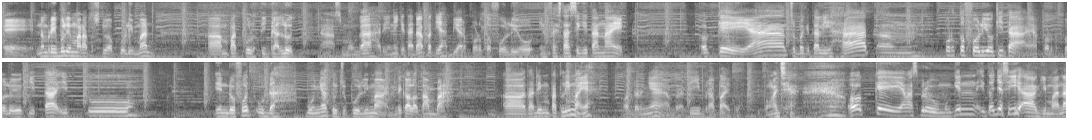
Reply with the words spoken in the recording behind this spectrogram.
eh 6525 uh, 43 loot. Nah, semoga hari ini kita dapat ya biar portofolio investasi kita naik. Oke ya, coba kita lihat um, portofolio kita ya. Portofolio kita itu Indofood udah punya 75. Nanti kalau tambah uh, tadi 45 ya ordernya berarti berapa itu hitung aja oke ya mas bro mungkin itu aja sih uh, gimana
